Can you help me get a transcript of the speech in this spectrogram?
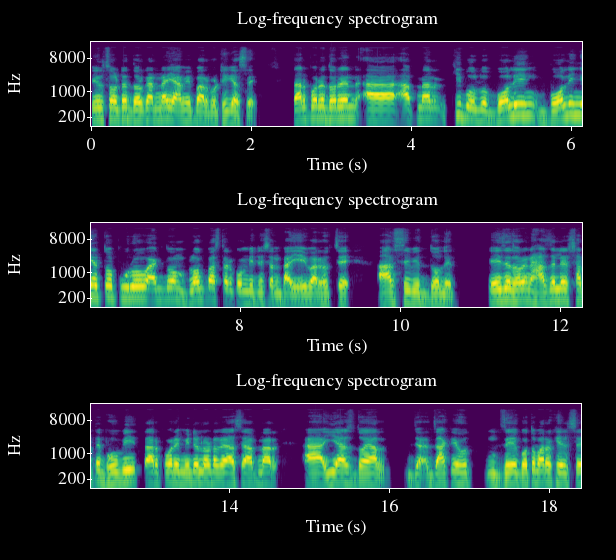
ফিল সল্টের দরকার নাই, আমি পারব, ঠিক আছে। তারপরে ধরেন আপনার কি বলব বোলিং বোলিং এ তো পুরো একদম ব্লকবাস্টার কম্বিনেশন ভাই এবার হচ্ছে আরসিবি দলের। এই যে ধরেন হাজেলের সাথে ভুবি, তারপরে মিডল অর্ডারে আছে আপনার ইয়াস দয়াল যাকে যে গতবারও খেলছে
